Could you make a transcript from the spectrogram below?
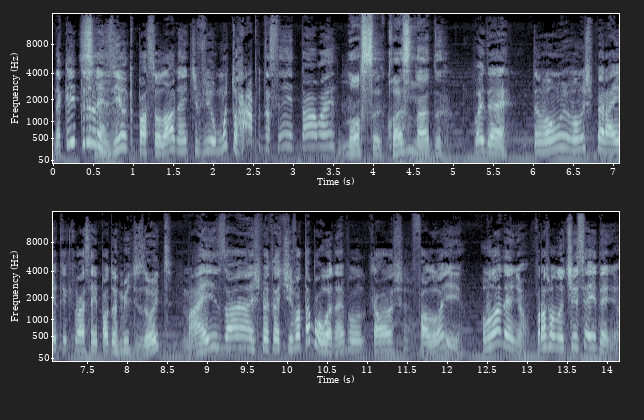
Naquele trailerzinho que passou lá, né, a gente viu muito rápido assim e tal, mas... Nossa, quase nada. Pois é. Então vamos, vamos esperar aí o que, que vai sair pra 2018. Mas a expectativa tá boa, né, pelo que ela falou aí. Vamos lá, Daniel. Próxima notícia aí, Daniel.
